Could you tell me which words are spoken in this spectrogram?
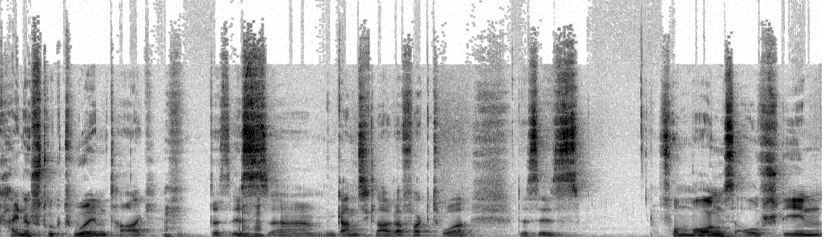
keiner Struktur im Tag. Das ist äh, ein ganz klarer Faktor. Das ist vom Morgens aufstehen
